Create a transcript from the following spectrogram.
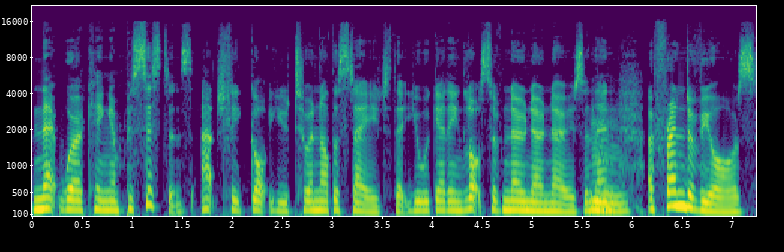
networking and persistence actually got you to another stage that you were getting lots of no no nos and then mm. a friend of yours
